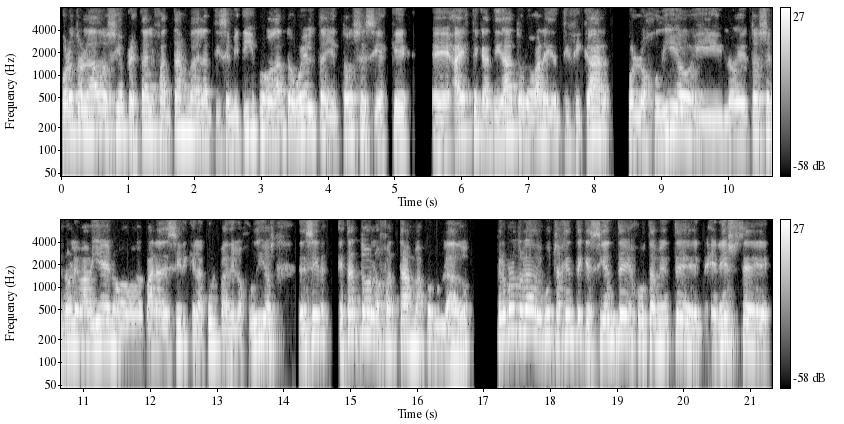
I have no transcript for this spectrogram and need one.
Por otro lado, siempre está el fantasma del antisemitismo dando vuelta y entonces si es que eh, a este candidato lo van a identificar con los judíos y entonces no le va bien o van a decir que la culpa es de los judíos. Es decir, están todos los fantasmas por un lado, pero por otro lado hay mucha gente que siente justamente en, ese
